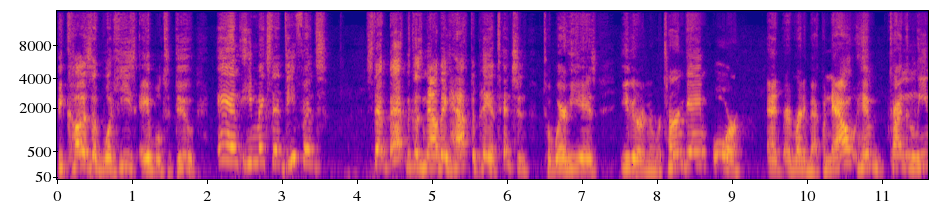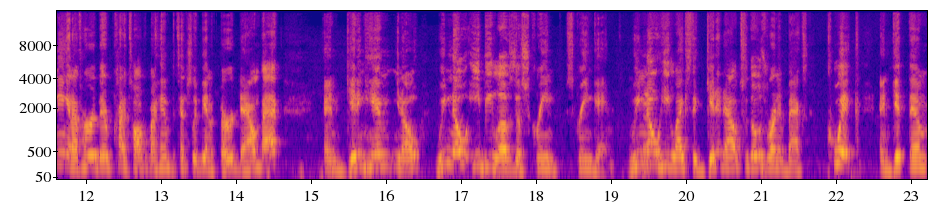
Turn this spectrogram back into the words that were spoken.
because of what he's able to do. And he makes that defense step back because now they have to pay attention to where he is either in the return game or at, at running back. But now him kind of leaning, and I've heard they're kind of talking about him potentially being a third down back and getting him. You know, we know EB loves the screen screen game. We yeah. know he likes to get it out to those running backs quick and get them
